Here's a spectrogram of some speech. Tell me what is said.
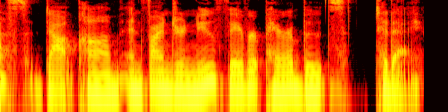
S.com, and find your new favorite pair of boots today.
